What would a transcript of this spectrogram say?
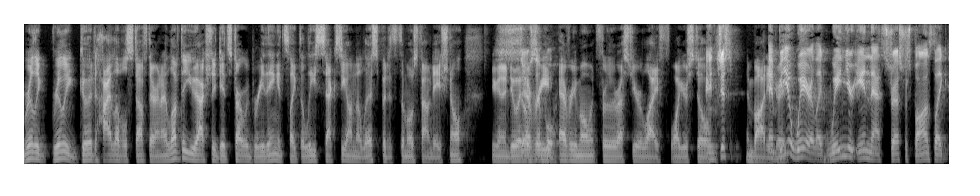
Really, really good high level stuff there. And I love that you actually did start with breathing. It's like the least sexy on the list, but it's the most foundational. You're going to do it So every simple. every moment for the rest of your life while you're still And just embodied. and right? be aware, like when you're in that stress response, like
